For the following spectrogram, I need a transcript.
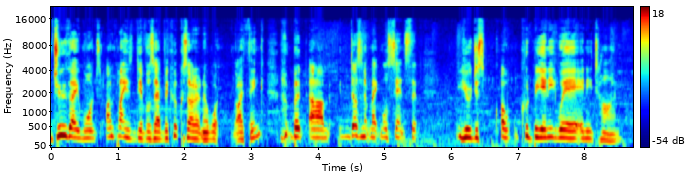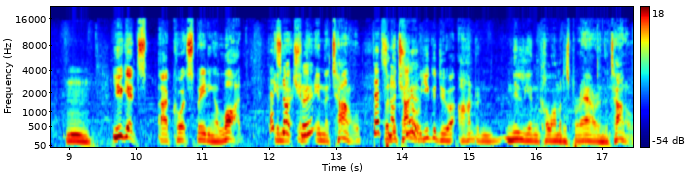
do they want? I'm playing devil's advocate because I don't know what I think, but um, doesn't it make more sense that you just oh, could be anywhere, anytime? You get uh, caught speeding a lot. That's in not the, true. In, in the tunnel. That's but not the tunnel, true. you could do 100 million kilometres per hour in the tunnel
